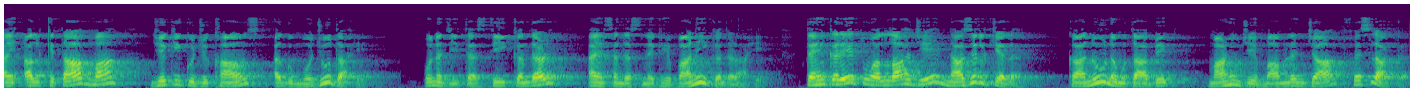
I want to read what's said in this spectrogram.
ऐं अल किताब मां जेकी कुझु खांसि अॻु मौजूदु आहे उन जी तस्दीक कंदड़ ऐं संदसि निगहबानी कंदड़ आहे तंहिं करे तूं अल्लाह जे नाज़िल कयल कानून मुताबिक़ माण्हुनि जे मामलनि जा फ़ैसिला कर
